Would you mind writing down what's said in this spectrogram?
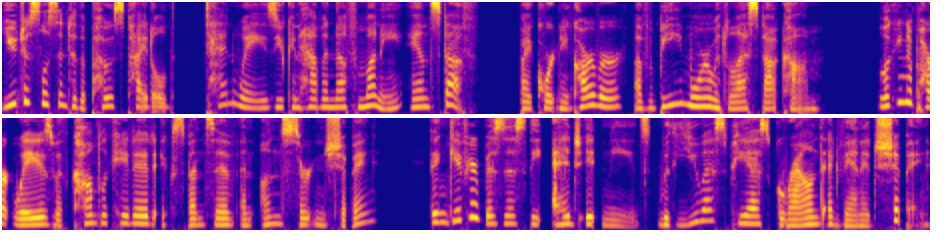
You just listened to the post titled 10 Ways You Can Have Enough Money and Stuff by Courtney Carver of BeMoreWithLess.com. Looking to part ways with complicated, expensive, and uncertain shipping? Then give your business the edge it needs with USPS Ground Advantage shipping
